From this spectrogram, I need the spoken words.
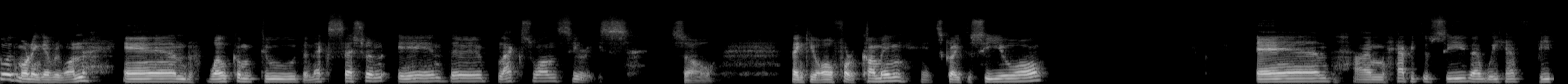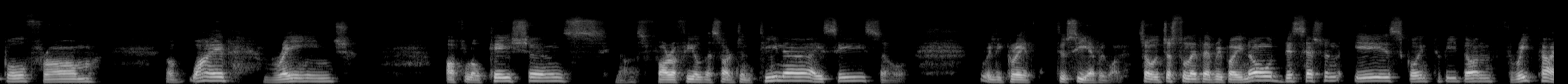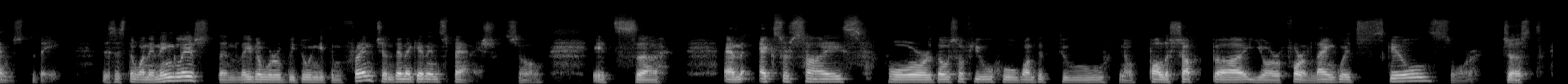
Good morning, everyone, and welcome to the next session in the Black Swan series. So thank you all for coming. It's great to see you all. And I'm happy to see that we have people from a wide range of locations, you know, as far afield as Argentina, I see. So really great to see everyone. So just to let everybody know, this session is going to be done three times today. This is the one in English, then later we'll be doing it in French and then again in Spanish. So it's uh, an exercise for those of you who wanted to you know, polish up uh, your foreign language skills or just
